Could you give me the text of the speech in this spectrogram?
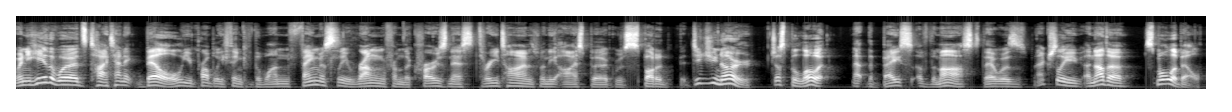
When you hear the words Titanic bell, you probably think of the one famously rung from the crow's nest three times when the iceberg was spotted. But did you know, just below it, at the base of the mast, there was actually another smaller bell?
